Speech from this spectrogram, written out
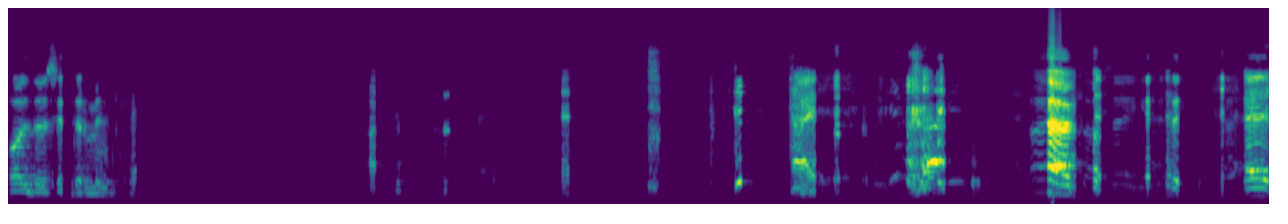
all those Endermen hell. I, I'm not saying anything. Hell,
